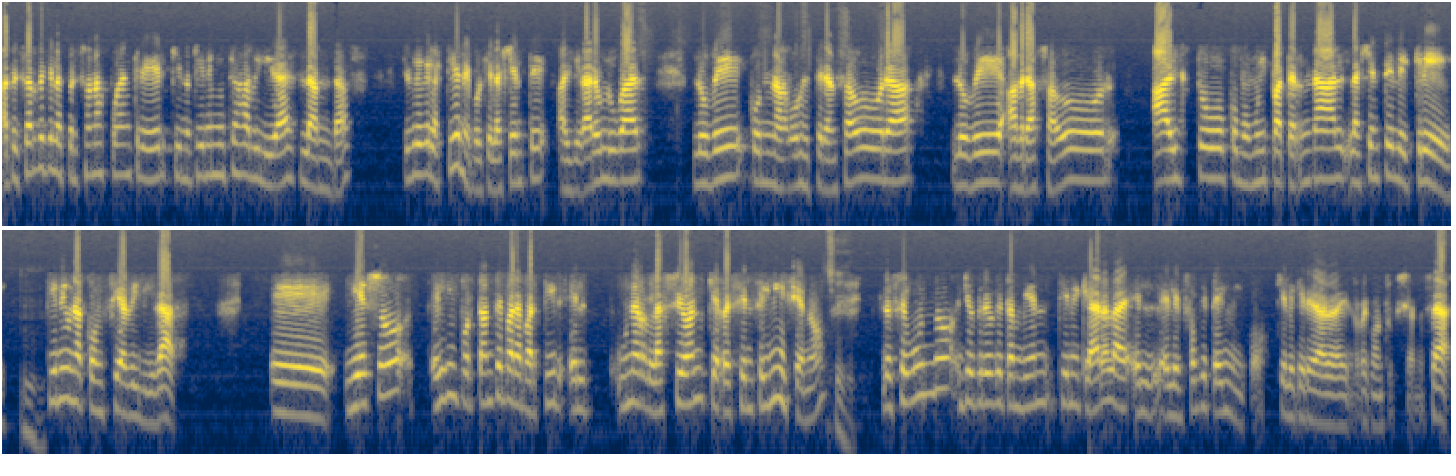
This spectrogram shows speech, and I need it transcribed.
a pesar de que las personas puedan creer que no tienen muchas habilidades blandas, yo creo que las tiene, porque la gente al llegar a un lugar lo ve con una voz esperanzadora, lo ve abrazador, alto, como muy paternal, la gente le cree, mm. tiene una confiabilidad. Eh, y eso es importante para partir el, una relación que recién se inicia, ¿no? Lo segundo, yo creo que también tiene clara el, el, enfoque técnico que le quiere dar a la reconstrucción. O sea,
